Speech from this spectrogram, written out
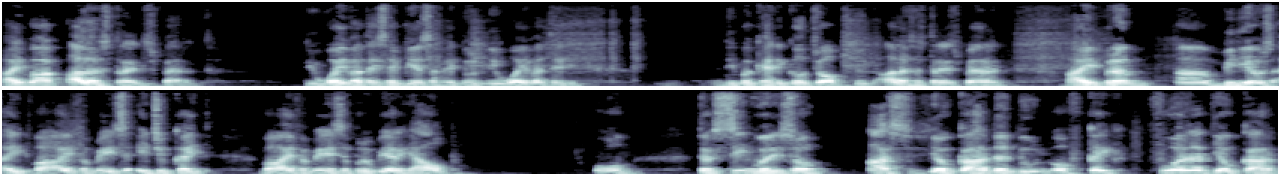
hy maak alles transparant. Die way wat hy sy besigheid doen, die way wat hy die die mechanical jobs doen, alles is transparant. Hy bring uh video's uit waar hy vir mense educate, waar hy vir mense probeer help om te sien hoor hierso as jou kar dit doen of kyk voordat jou kar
